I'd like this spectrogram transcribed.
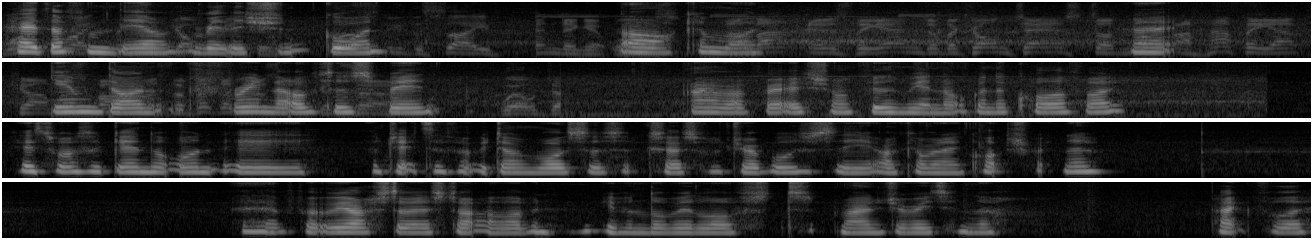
header from there really shouldn't go in. Oh, come on. Right, game done. 3 0 to Spain. I have a very strong feeling we are not going to qualify. It's once again the only objective that we done was the successful dribbles. They are coming in clutch right now. Uh, but we are still in a start 11, even though we lost manager rating there. Thankfully.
